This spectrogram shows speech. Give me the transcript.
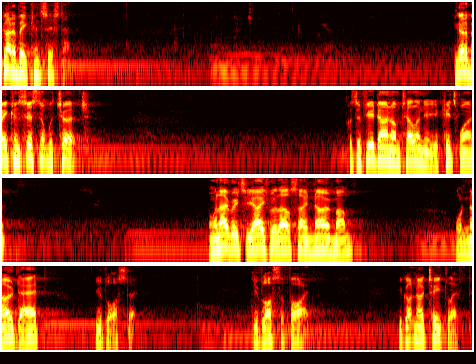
Got to be consistent. You've got to be consistent with church. Because if you don't, I'm telling you, your kids won't. And when they reach the age where they'll say, No, mum, or No, dad, you've lost it. You've lost the fight. You've got no teeth left.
